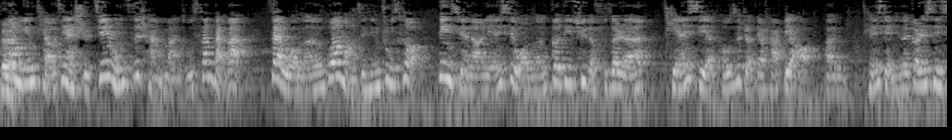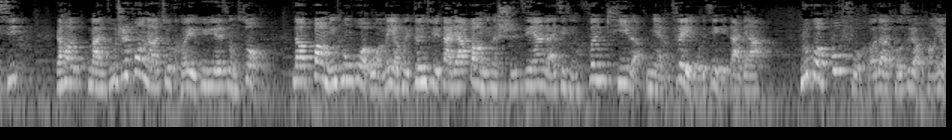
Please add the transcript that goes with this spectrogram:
报名条件是金融资产满足三百万，在我们官网进行注册，并且呢联系我们各地区的负责人，填写投资者调查表，嗯，填写您的个人信息，然后满足之后呢就可以预约赠送。那报名通过，我们也会根据大家报名的时间来进行分批的免费邮寄给大家。如果不符合的投资者朋友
